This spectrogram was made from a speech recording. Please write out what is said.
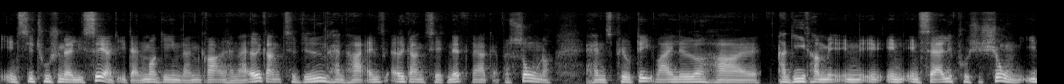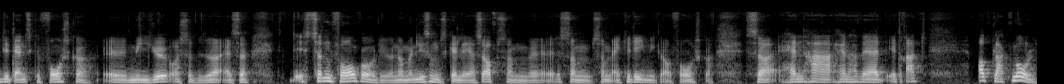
institutionaliseret i Danmark i en eller anden grad. Han har adgang til viden, han har adgang til et netværk af personer. Hans phd vejleder har, øh, har givet ham en, en, en særlig position i det danske forskermiljø øh, osv. Altså, sådan foregår det jo, når man ligesom skal læres op som, øh, som, som akademiker og forsker. Så han har, han har været et ret oplagt mål,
